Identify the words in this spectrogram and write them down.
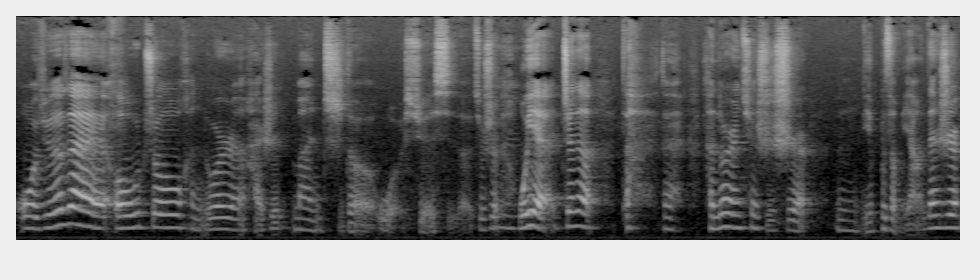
我觉得在欧洲很多人还是蛮值得我学习的。就是嗯我也真的，呃对很多人确实是，嗯，也不怎么样。但是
